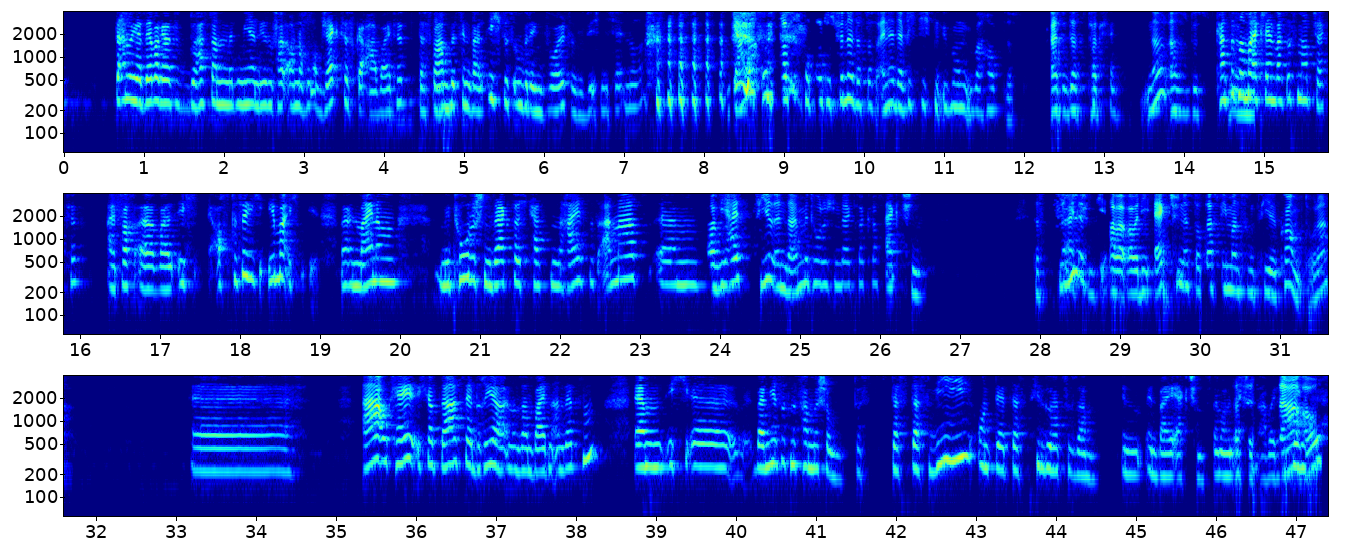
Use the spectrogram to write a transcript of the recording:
da du ja selber gesagt hast, du hast dann mit mir in diesem Fall auch noch ein Objective gearbeitet. Das war ein mhm. bisschen, weil ich das unbedingt wollte, so wie ich mich erinnere. ja, und weil ich tatsächlich finde, dass das eine der wichtigsten Übungen überhaupt ist. Also das okay. ne, also das. Kannst du es ähm, nochmal erklären, was ist ein Objective? Einfach, äh, weil ich auch tatsächlich immer, ich in meinem methodischen Werkzeugkasten heißt es anders. Ähm, Aber wie heißt Ziel in deinem methodischen Werkzeugkasten? Action. Das Ziel ist die, aber, aber die Action ist doch das, wie man zum Ziel kommt, oder? Äh, ah, okay. Ich glaube, da ist der Dreher in unseren beiden Ansätzen. Ähm, ich, äh, bei mir ist es eine Vermischung. Das, das, das Wie und der, das Ziel gehört zusammen in, in bei Actions, wenn man mit das Actions arbeitet. Da Deswegen, auch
